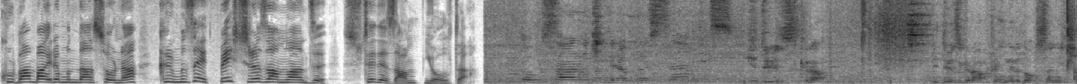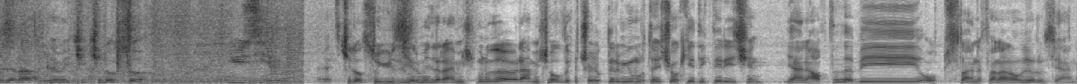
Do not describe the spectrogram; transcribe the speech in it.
Kurban Bayramı'ndan sonra kırmızı et 5 lira zamlandı. Süte de zam yolda. 92 lira burası. 700 gram 700 gram peynir 92 lira. Demek ki kilosu 120. Evet kilosu 120 liraymış. Bunu da öğrenmiş olduk. Çocuklarım yumurtayı çok yedikleri için yani haftada bir 30 tane falan alıyoruz yani.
